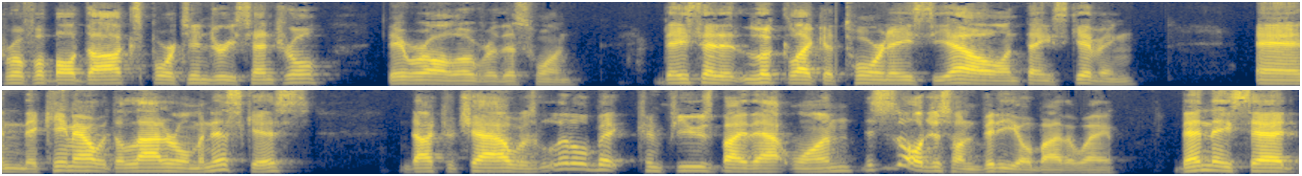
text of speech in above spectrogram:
Pro Football Doc, Sports Injury Central, they were all over this one. They said it looked like a torn ACL on Thanksgiving, and they came out with the lateral meniscus. Dr. Chao was a little bit confused by that one. This is all just on video, by the way. Then they said,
